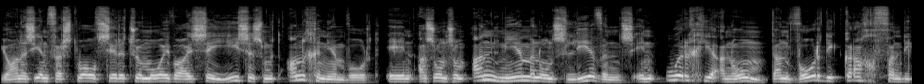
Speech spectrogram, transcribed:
Johannes 1:12 sê dit so mooi waar hy sê Jesus moet aangeneem word en as ons hom aanneem in ons lewens en oorgee aan hom, dan word die krag van die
